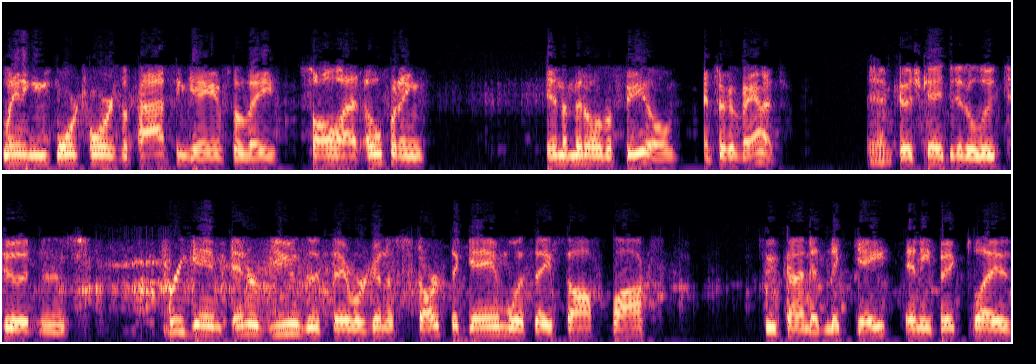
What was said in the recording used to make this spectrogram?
leaning more towards the passing game, so they saw that opening in the middle of the field and took advantage. And Coach K did allude to it in his pregame interview that they were going to start the game with a soft box to kind of negate any big plays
